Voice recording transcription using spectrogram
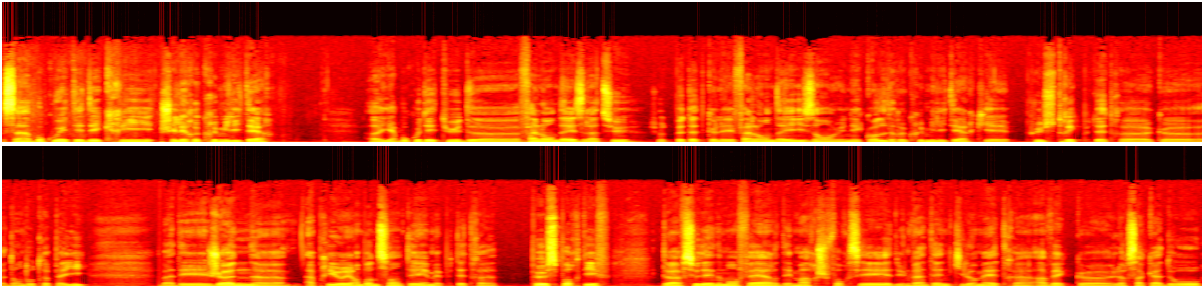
Ça a beaucoup été décrit chez les recrues militaires. Euh, il y a beaucoup d'études euh, finlandaises là-dessus. Peut-être que les Finlandais, ils ont une école de recrues militaires qui est plus stricte peut-être euh, que dans d'autres pays. Bah, des jeunes, a priori en bonne santé, mais peut-être peu sportifs, doivent soudainement faire des marches forcées d'une vingtaine de kilomètres avec leur sac à dos,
